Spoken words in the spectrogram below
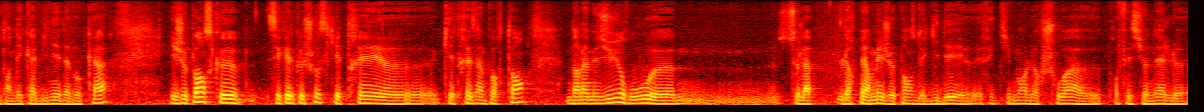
dans des cabinets d'avocats. Et je pense que c'est quelque chose qui est, très, qui est très important dans la mesure où cela leur permet, je pense, de guider effectivement leur choix professionnel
